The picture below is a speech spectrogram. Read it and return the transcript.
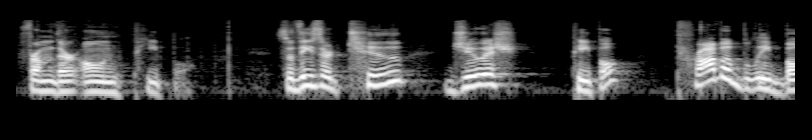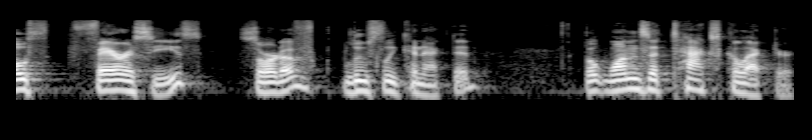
from their own people. So these are two Jewish people, probably both Pharisees, sort of loosely connected, but one's a tax collector.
